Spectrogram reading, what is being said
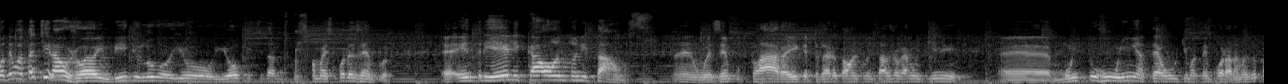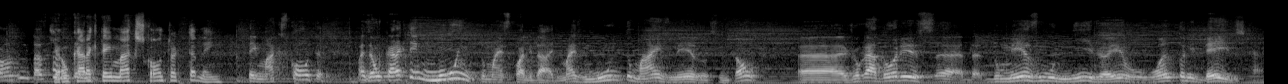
Podemos até tirar o Joel Embiid e o Jokic da discussão, mas, por exemplo, é, entre ele e Carl Anthony Towns, né, um exemplo claro aí, que apesar do Carl Anthony Towns jogar num time é, muito ruim até a última temporada, mas o Carl Anthony Towns... Que é um cara que tem max contract também. Tem max contract, mas é um cara que tem muito mais qualidade, mas muito mais mesmo, assim. Então, é, jogadores é, do mesmo nível aí, o Anthony Davis, cara,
